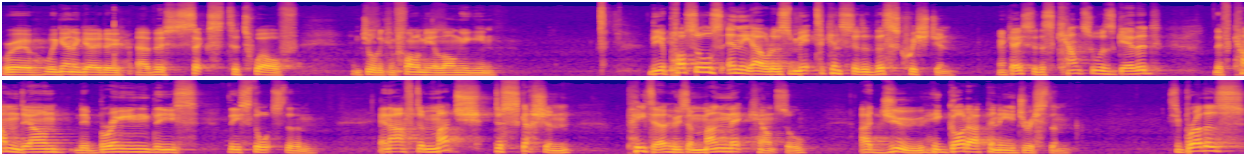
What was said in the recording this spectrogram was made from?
where we're going to go to uh, verse 6 to 12. And Jordan can follow me along again. The apostles and the elders met to consider this question. Okay, so this council is gathered, they've come down, they're bringing these, these thoughts to them. And after much discussion, Peter, who's among that council, a Jew, he got up and he addressed them. He said, Brothers,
